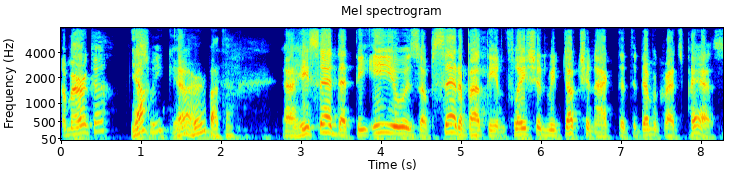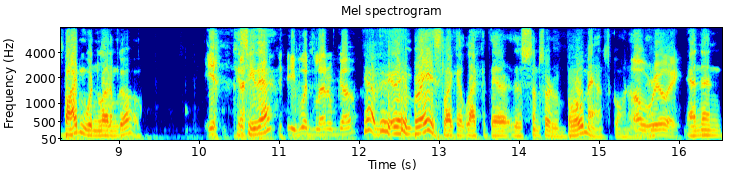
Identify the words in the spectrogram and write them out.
America Yeah. this week? Yeah, I heard about that. Uh, he said that the EU is upset about the Inflation Reduction Act that the Democrats passed. Biden wouldn't let him go. Yeah. You see that? he wouldn't let him go. Yeah, they, they embrace like a, like there, there's some sort of bromance going on. Oh, there. really? And then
